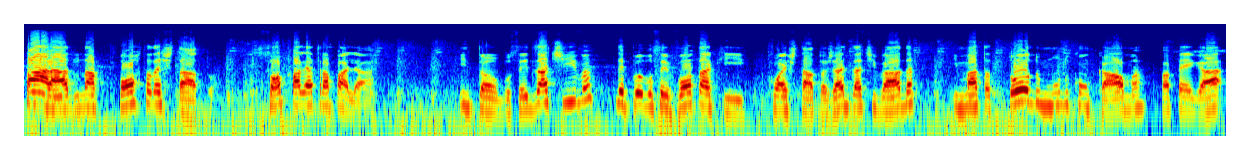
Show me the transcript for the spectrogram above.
parado na porta da estátua, só para lhe atrapalhar. Então você desativa, depois você volta aqui com a estátua já desativada e mata todo mundo com calma para pegar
